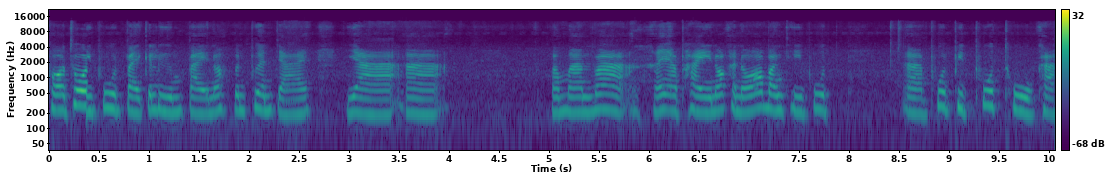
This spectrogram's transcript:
ขอโทษที่พูดไปก็ลืมไปเนาะเพื่อนๆจ๋าอย่าอ่า ประมาณว่าให้อภัยเนาะค่ะเนาะบางทีพูดอ่าพูดผิดพูดถูกค่ะ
